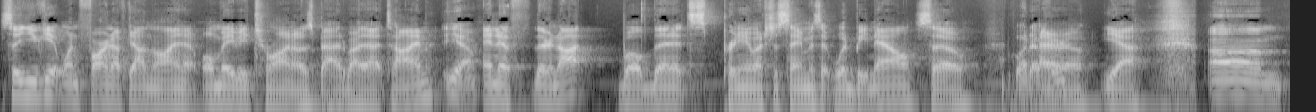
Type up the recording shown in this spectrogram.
So you get one far enough down the line that well, maybe Toronto's bad by that time. Yeah. And if they're not, well, then it's pretty much the same as it would be now. So Whatever. I don't know. Yeah. Um,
